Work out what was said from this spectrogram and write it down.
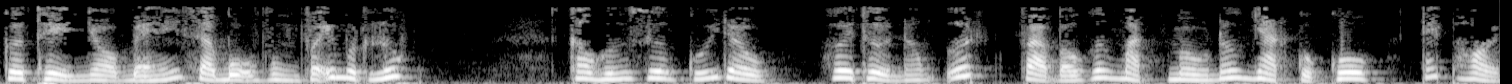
Cơ thể nhỏ bé giả bộ vùng vẫy một lúc. Cao hướng dương cúi đầu, hơi thở nóng ướt và vào gương mặt màu nâu nhạt của cô, ép hỏi.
